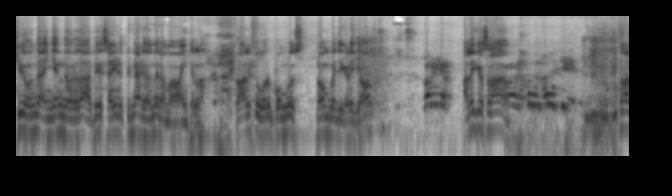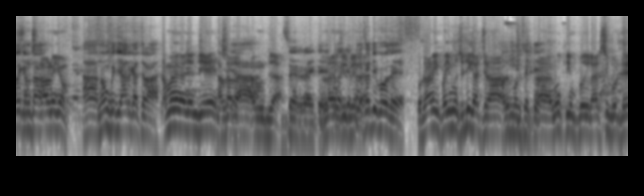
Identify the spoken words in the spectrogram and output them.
கியூ வந்து அங்கேருந்து வருதா? அப்படியே சைடு பின்னாடி வந்து நம்ம வாங்கிக்கலாம். ஒரு ஆளுக்கு ஒரு பொங்கூஸ் நோம்பு கஞ்சி கிடைக்கும். அலைக்கும். சலாம் அலைக்கும். அஸ்ஸலாமலைக்கும் ஆ நோம்பு கஞ்சி யாருக்கு ஆச்சுரா நம்ம தான் செஞ்சு? சரி ரைட் எத்தனை சட்டி போகுது? ஒரு நாளைக்கு பதிமூணு செடி காய்ச்சிறான் பதிமூணு செட்டி. நூத்தி முப்பது கிலோ அரிசி போட்டு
